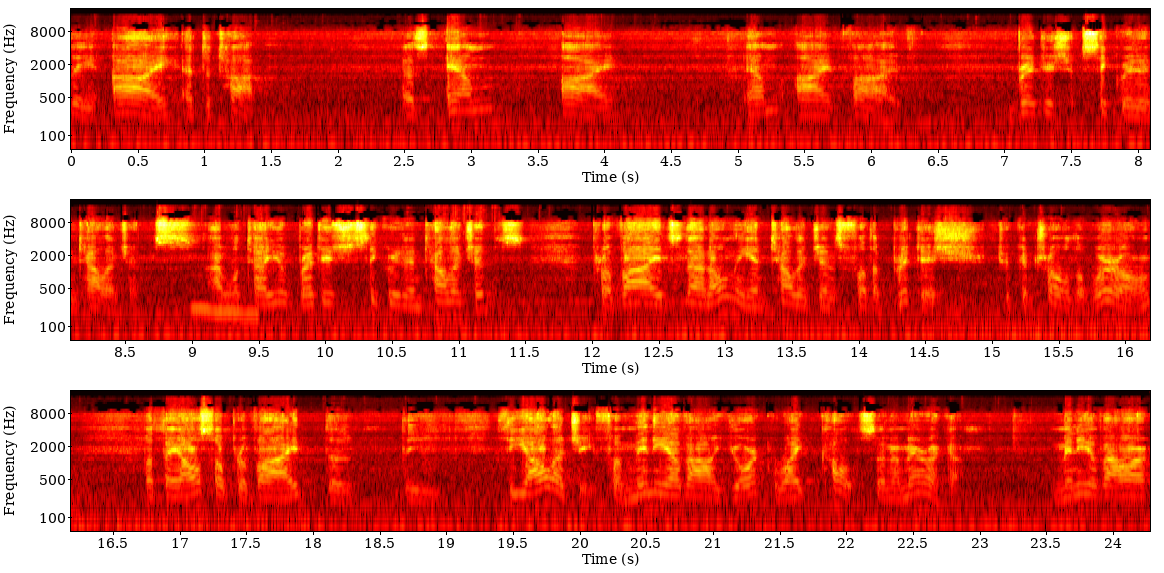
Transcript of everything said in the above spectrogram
the I at the top. That's M I MI5, British Secret Intelligence. I will tell you, British Secret Intelligence provides not only intelligence for the British to control the world, but they also provide the, the theology for many of our York Rite cults in America. Many of our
